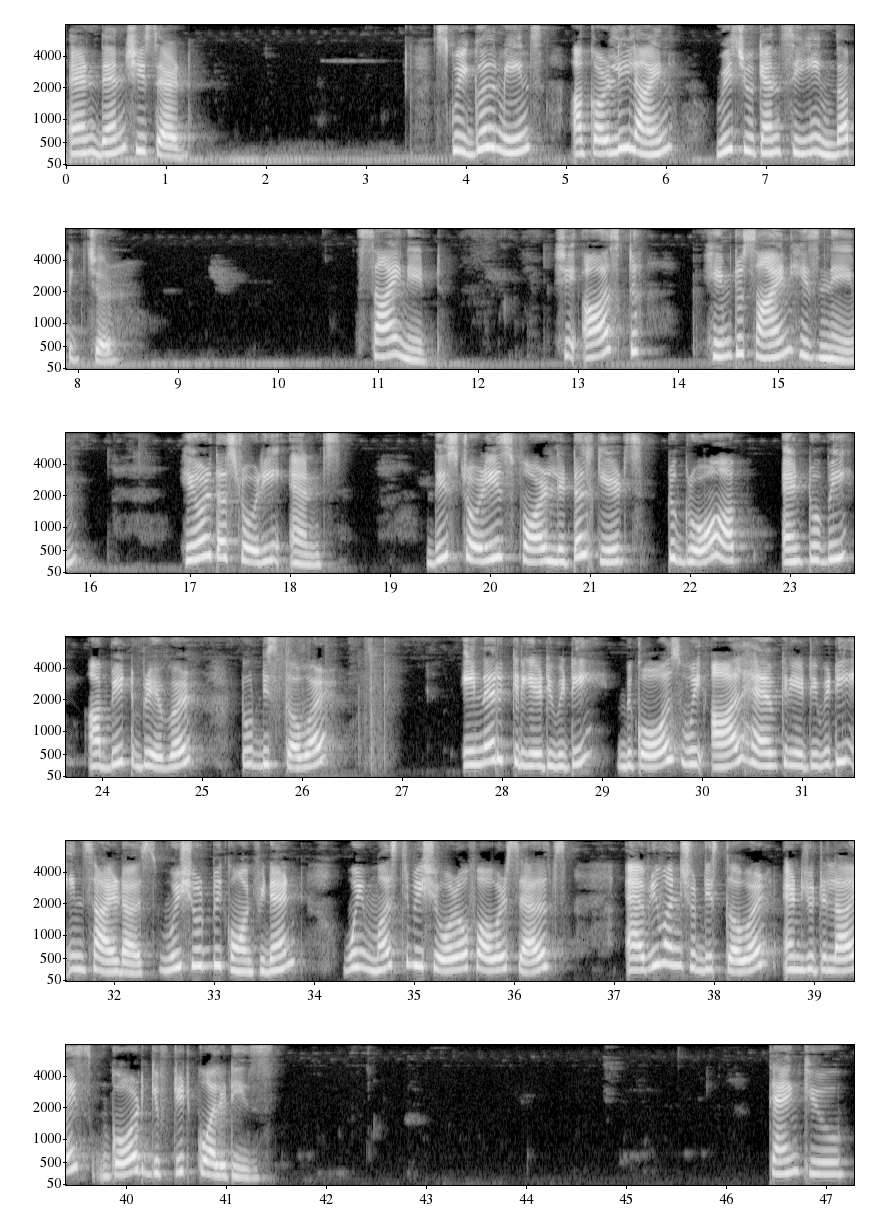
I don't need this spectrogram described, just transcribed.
and then she said, Squiggle means a curly line which you can see in the picture. Sign it. She asked him to sign his name. Here the story ends. This story is for little kids to grow up and to be a bit braver to discover inner creativity because we all have creativity inside us. We should be confident. We must be sure of ourselves. Everyone should discover and utilize God gifted qualities. Thank you.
